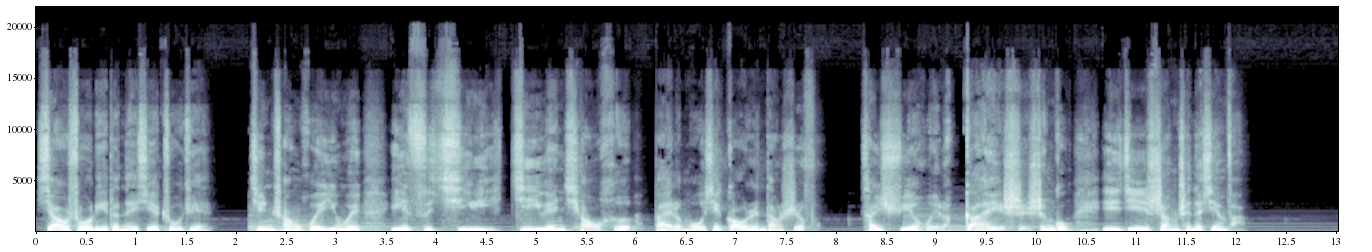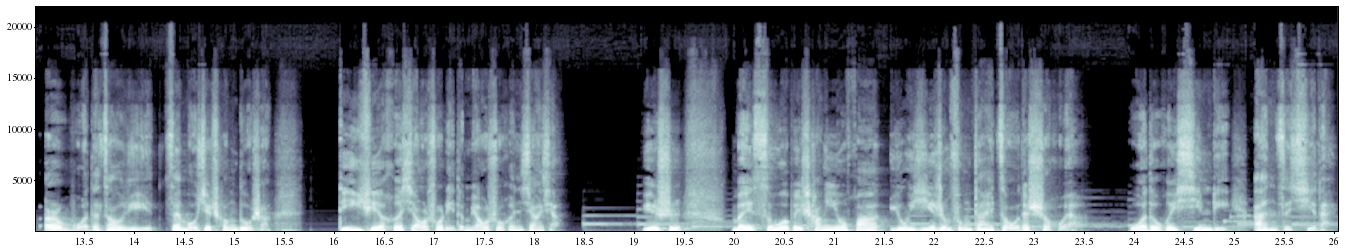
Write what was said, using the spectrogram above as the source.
小说里的那些主角，经常会因为一次奇遇、机缘巧合，拜了某些高人当师傅，才学会了盖世神功以及上乘的仙法。而我的遭遇，在某些程度上，的确和小说里的描述很相像。于是，每次我被常银花用一阵风带走的时候呀。我都会心里暗自期待，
